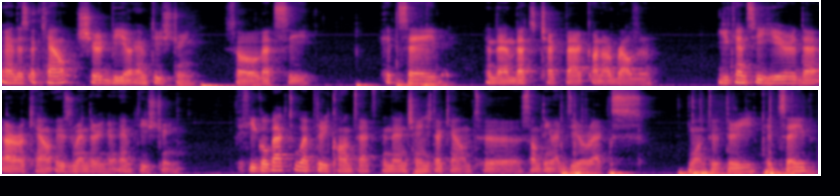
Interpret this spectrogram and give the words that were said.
And this account should be an empty string. So let's see. Hit save and then let's check back on our browser. You can see here that our account is rendering an empty string. If you go back to Web3 context and then change the account to something like 0x123, hit save,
